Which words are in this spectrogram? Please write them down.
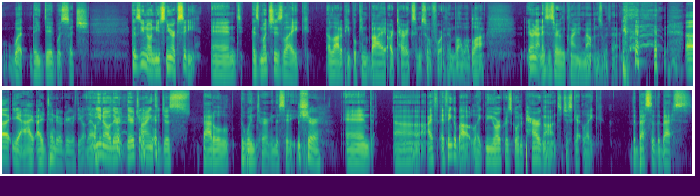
what they did was such because you know it's new york city and as much as like a lot of people can buy Arc'teryx and so forth and blah blah blah they're not necessarily climbing mountains with that Uh, yeah, I, I tend to agree with you on that. One. you know they're they're trying to just battle the winter in the city Sure. and uh, I, th- I think about like New Yorkers going to Paragon to just get like the best of the best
